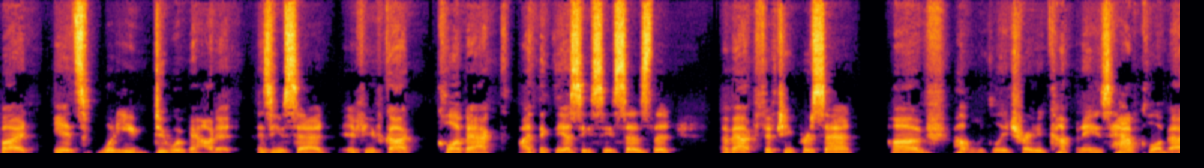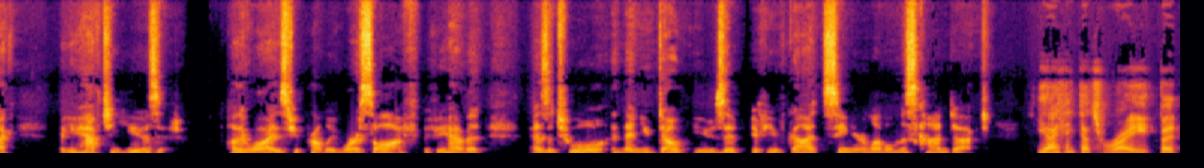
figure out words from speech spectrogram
But it's what do you do about it? As you said, if you've got clawback, I think the SEC says that about 50% of publicly traded companies have clawback, but you have to use it. Otherwise, you're probably worse off if you have it as a tool and then you don't use it if you've got senior level misconduct. Yeah, I think that's right. But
